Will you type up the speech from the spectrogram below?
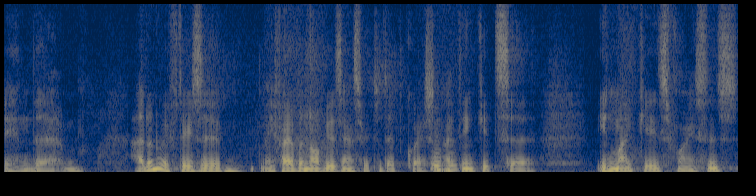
and um, i don't know if there's a if i have an obvious answer to that question mm-hmm. i think it's uh, in my case for instance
